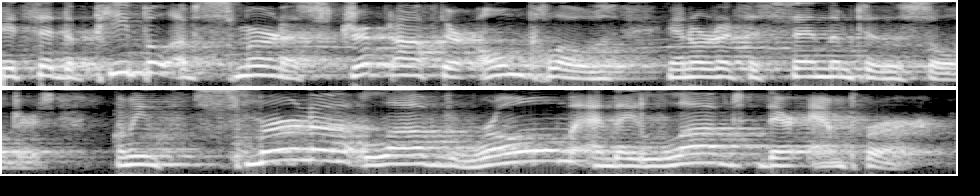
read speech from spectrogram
it said the people of Smyrna stripped off their own clothes in order to send them to the soldiers. I mean, Smyrna loved Rome and they loved their emperor.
